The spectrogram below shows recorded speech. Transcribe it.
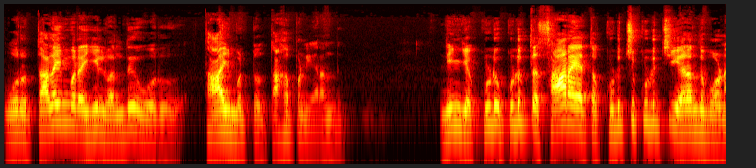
ஒரு தலைமுறையில் வந்து ஒரு தாய் மட்டும் தகப்பன் இறந்து நீங்கள் குடு கொடுத்த சாராயத்தை குடிச்சு குடிச்சு இறந்து போன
